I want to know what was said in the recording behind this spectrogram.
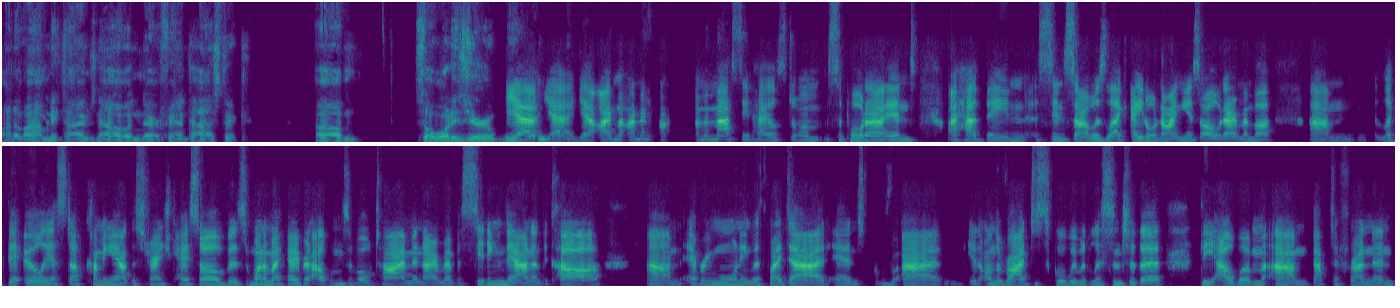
I don't know how many times now, and they're fantastic. Um, so what is your Yeah, yeah, yeah. I'm I'm a I'm a massive Halestorm supporter and I have been since I was like eight or nine years old. I remember um like their earlier stuff coming out, The Strange Case of was one of my favorite albums of all time. And I remember sitting down in the car um, every morning with my dad, and uh, on the ride to school, we would listen to the the album um, back to front, and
